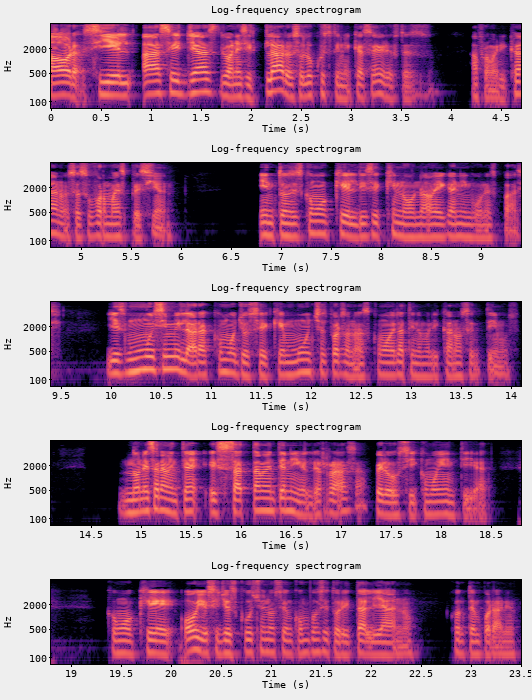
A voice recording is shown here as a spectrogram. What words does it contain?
Ahora, si él hace jazz, le van a decir, claro, eso es lo que usted tiene que hacer, usted es afroamericano, esa es su forma de expresión. Entonces como que él dice que no navega ningún espacio. Y es muy similar a como yo sé que muchas personas como de latinoamericanos sentimos. No necesariamente exactamente a nivel de raza, pero sí como identidad. Como que, oye, si yo escucho, no sé, un compositor italiano contemporáneo,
